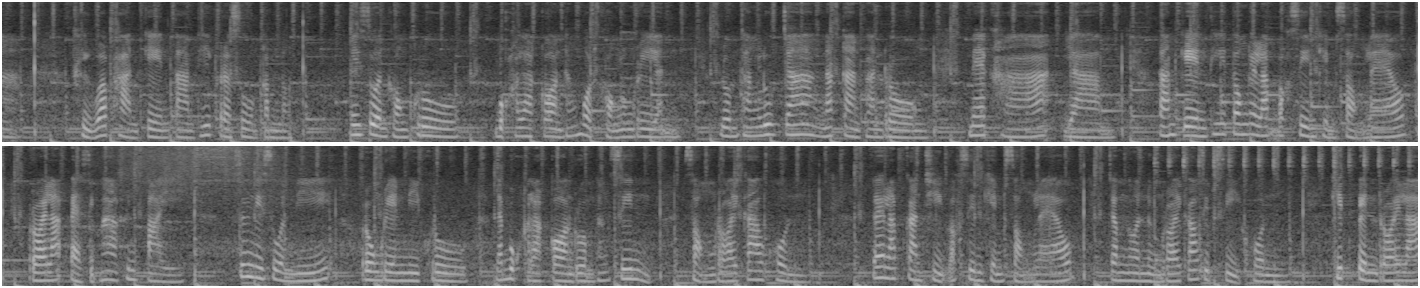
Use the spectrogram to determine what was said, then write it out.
92.35 ถือว่าผ่านเกณฑ์ตามที่กระทรวงกำหนด ในส่วนของครู บุคลากรทั้งหมดของโรงเรียน รวมทั้งลูกจ้าง นักการพันโรง แม่ค้า ยาม ตามเกณฑ์ที่ต้องได้รับวัคซีนเข็ม 2 แล้ว ร้อยละ 85 ขึ้นไป ซึ่งในส่วนนี้ โรงเรียนมีครู และบุคลากรรวมทั้งสิ้น 209 คน ได้รับการฉีดวัคซีนเข็ม 2 แล้วจำนวน 194 คน คิดเป็นร้อยละ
